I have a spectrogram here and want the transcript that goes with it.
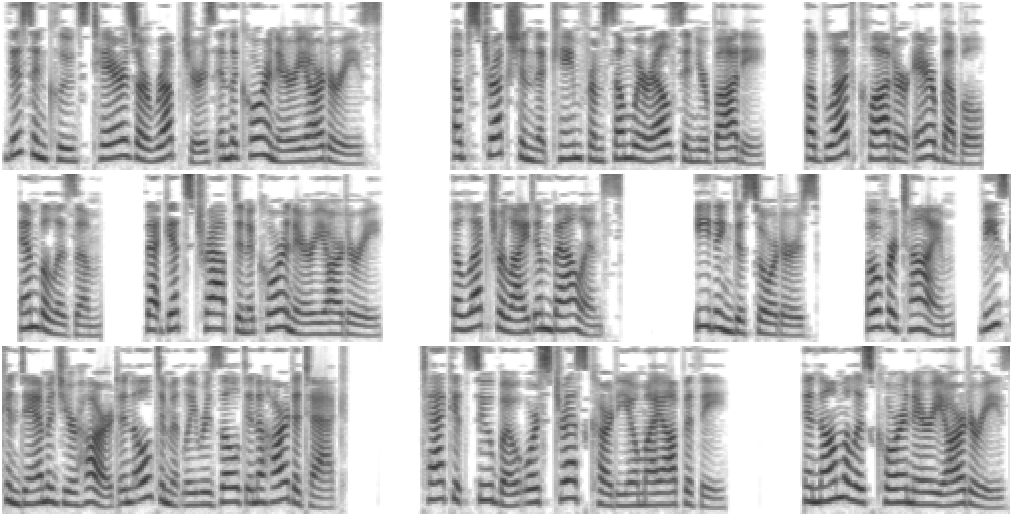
This includes tears or ruptures in the coronary arteries. Obstruction that came from somewhere else in your body, a blood clot or air bubble. Embolism. That gets trapped in a coronary artery. Electrolyte imbalance. Eating disorders. Over time, these can damage your heart and ultimately result in a heart attack. Takotsubo or stress cardiomyopathy. Anomalous coronary arteries,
